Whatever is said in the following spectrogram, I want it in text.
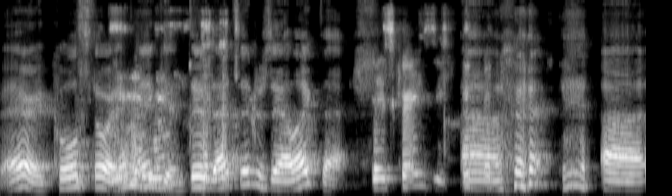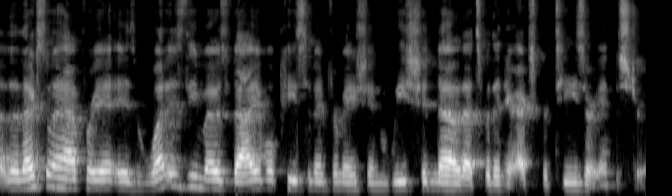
very cool story. Yeah, Thank man. you. Dude, that's interesting. I like that. It's crazy. uh, uh, the next one I have for you is what is the most valuable piece of information we should know that's within your expertise or industry?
